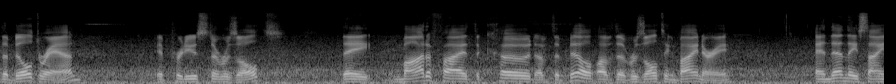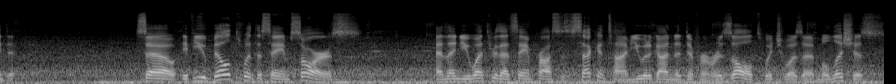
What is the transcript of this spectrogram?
the build ran, it produced a result, they modified the code of the build of the resulting binary, and then they signed it. So if you built with the same source, and then you went through that same process a second time, you would have gotten a different result, which was a malicious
